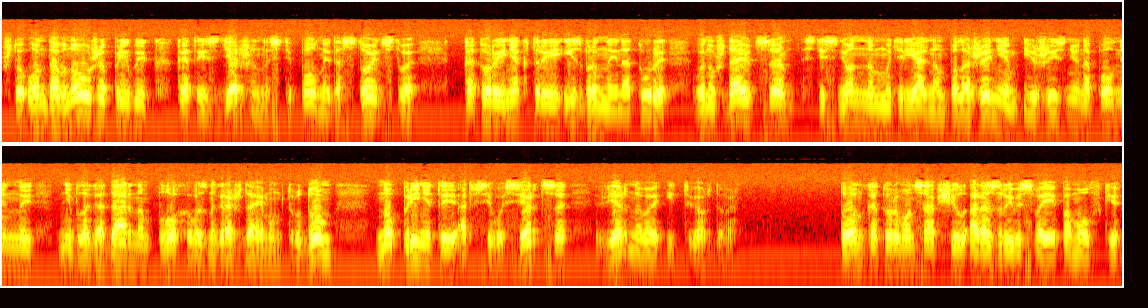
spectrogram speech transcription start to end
что он давно уже привык к этой сдержанности, полной достоинства, к которой некоторые избранные натуры вынуждаются стесненным материальным положением и жизнью, наполненной неблагодарным, плохо вознаграждаемым трудом, но принятой от всего сердца, верного и твердого. Тон, которым он сообщил о разрыве своей помолвки,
